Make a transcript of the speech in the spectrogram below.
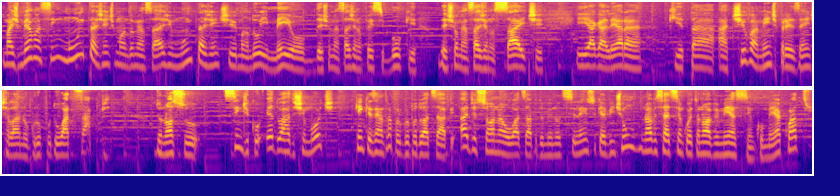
Mas mesmo assim, muita gente mandou mensagem, muita gente mandou e-mail, deixou mensagem no Facebook, deixou mensagem no site. E a galera que tá ativamente presente lá no grupo do WhatsApp do nosso síndico Eduardo Shimote Quem quiser entrar pro grupo do WhatsApp, adiciona o WhatsApp do Minuto Silêncio, que é 21 97589 6564.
